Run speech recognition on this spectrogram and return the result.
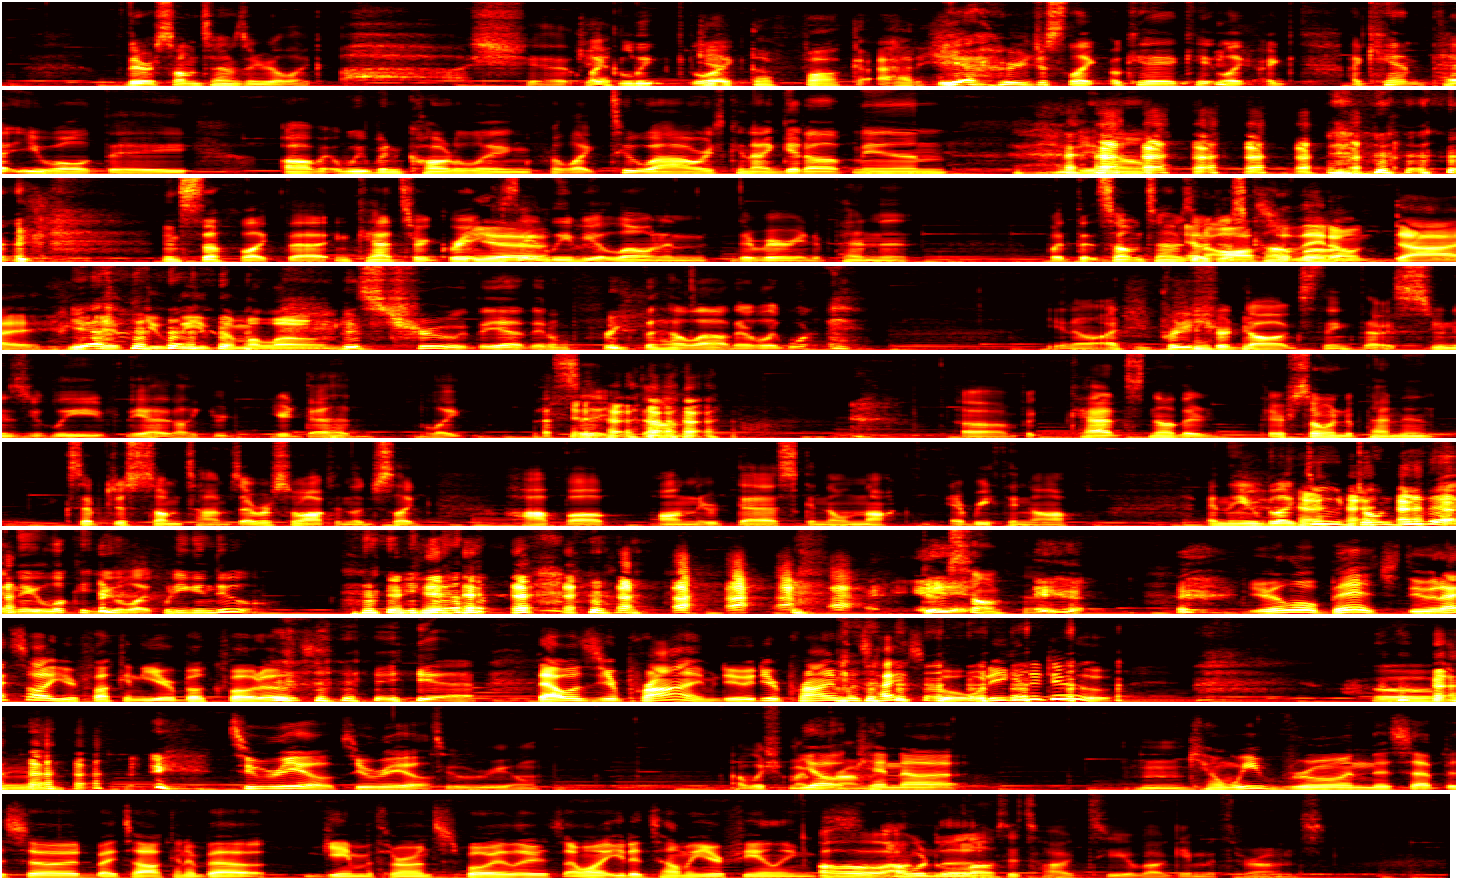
there's sometimes when you're like ah shit like le- Get like the fuck out of here. yeah you're just like okay okay like I, I can't pet you all day um we've been cuddling for like two hours can i get up man you know? And stuff like that. And cats are great because Yeah. they leave you alone and they're very independent. But that sometimes they'll just also, come they up. don't die Yeah. if you leave them alone. it's true. Yeah they don't freak the hell out. They're like what? You know i'm pretty sure dogs think that as soon as you leave yeah like you're you're dead. Like that's it. You're done. Uh, but cats no they're they're so independent except just sometimes. Ever so often they'll just like hop up on your desk and they'll knock everything off and then you'd be like dude don't do that and they look at you like what are you gonna do You do something You're a little bitch, dude. I saw your fucking yearbook photos. yeah that was your prime, dude. Your prime was high school. What are you gonna do? oh man too real, too real. too real i wish my Yo, prime- can uh, Hmm? can we ruin this episode by talking about Game of Thrones spoilers? I want you to tell me your feelings. Oh, I would the- love to talk to you about Game of Thrones.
